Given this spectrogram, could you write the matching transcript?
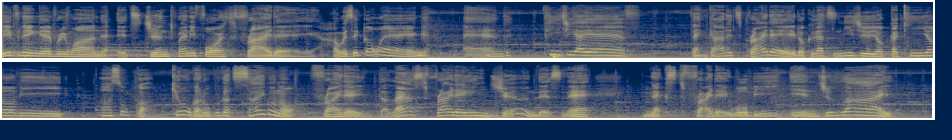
Good evening, everyone. It's June 24th, Friday. How is it going? And TGIF! Thank God it's Friday! 6月24日金曜日。あ、そっか。今日が6月最後の Friday, the last Friday in June ですね。Next Friday will be in July.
